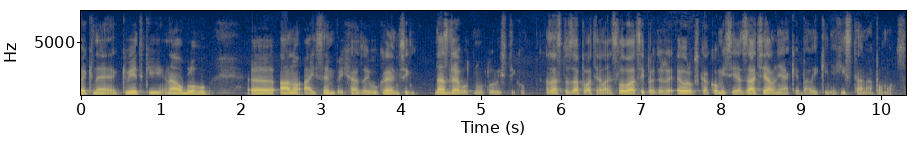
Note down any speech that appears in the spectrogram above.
pekné kvietky na oblohu, e, áno, aj sem prichádzajú Ukrajinci na zdravotnú turistiku. A zase to zaplatia len Slováci, pretože Európska komisia zatiaľ nejaké balíky nechystá na pomoc.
